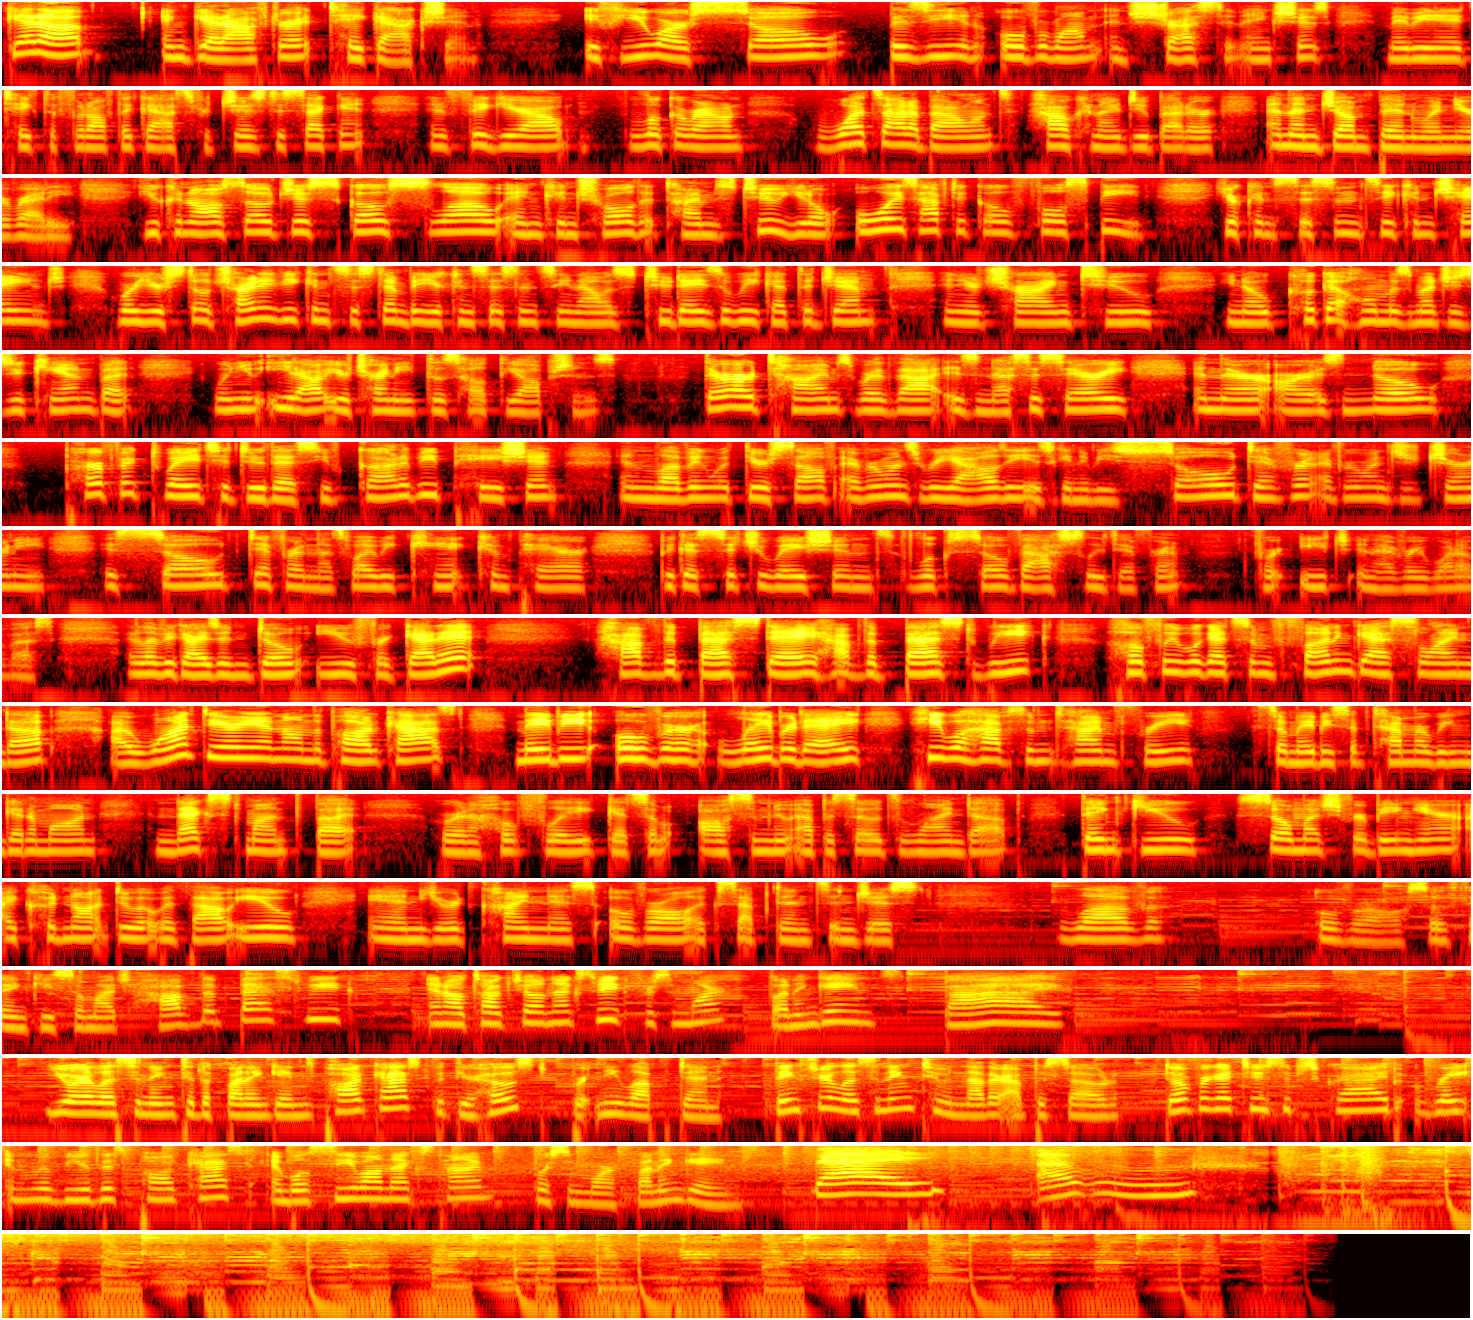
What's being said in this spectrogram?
get up and get after it. Take action. If you are so busy and overwhelmed and stressed and anxious, maybe you need to take the foot off the gas for just a second and figure out, look around, what's out of balance, how can I do better, and then jump in when you're ready. You can also just go slow and controlled at times too. You don't always have to go full speed. Your consistency can change where you're still trying to be consistent, but your consistency now is two days a week at the gym and you're trying to, you know, cook at home as much as you can. But when you eat out, you're trying to eat those healthy options. There are times where that is necessary, and there are is no perfect way to do this. You've got to be patient and loving with yourself. Everyone's reality is going to be so different. Everyone's journey is so different. That's why we can't compare because situations look so vastly different for each and every one of us. I love you guys, and don't you forget it. Have the best day, have the best week. Hopefully, we'll get some fun guests lined up. I want Darian on the podcast. Maybe over Labor Day, he will have some time free. So maybe September we can get him on next month, but we're going to hopefully get some awesome new episodes lined up. Thank you so much for being here. I could not do it without you and your kindness, overall acceptance, and just love overall. So thank you so much. Have the best week. And I'll talk to y'all next week for some more fun and games. Bye. You're listening to the Fun and Gains podcast with your host, Brittany Lupton. Thanks for listening to another episode. Don't forget to subscribe, rate, and review this podcast, and we'll see you all next time for some more fun and games. Bye. Uh-uh.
